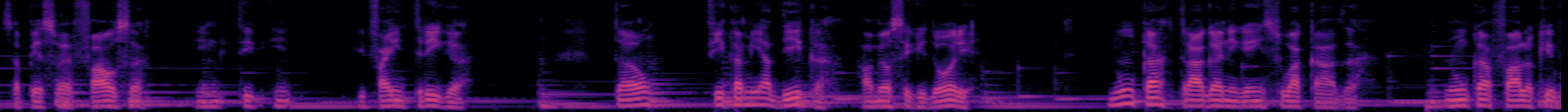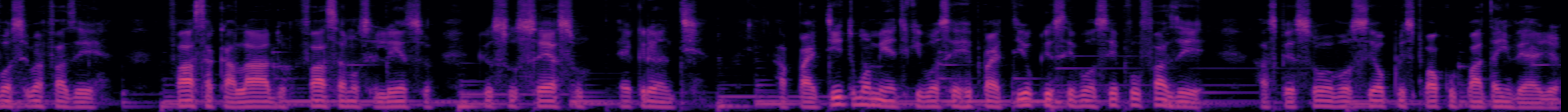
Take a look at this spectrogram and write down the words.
essa pessoa é falsa e, e, e faz intriga. Então, Fica a minha dica ao meu seguidor: nunca traga ninguém em sua casa. Nunca fale o que você vai fazer. Faça calado, faça no silêncio, que o sucesso é grande. A partir do momento que você repartiu o que se você for fazer, as pessoas, você é o principal culpado da inveja.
